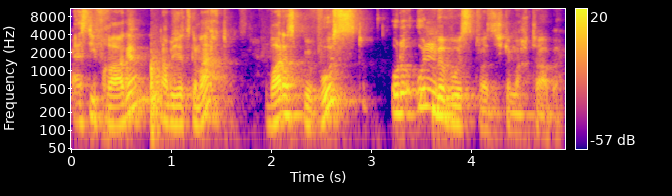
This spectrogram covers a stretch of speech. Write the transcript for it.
Ist die Frage, habe ich jetzt gemacht, war das bewusst oder unbewusst, was ich gemacht habe?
